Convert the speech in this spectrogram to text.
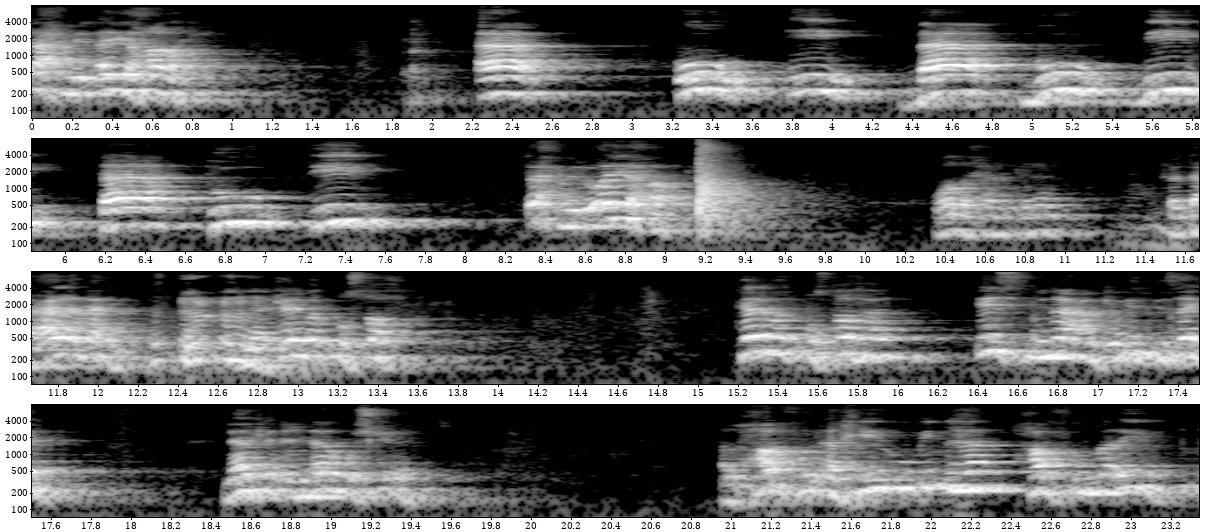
تحمل أي حركة. أ أو إي با بو بي تا تو تي تحمل أي حركة واضح هذا الكلام؟ فتعال معي. إلى كلمة مصطفى. كلمة مصطفى اسم نعم كمثل زيد لكن عندها مشكلة. الحرف الأخير منها حرف مريض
